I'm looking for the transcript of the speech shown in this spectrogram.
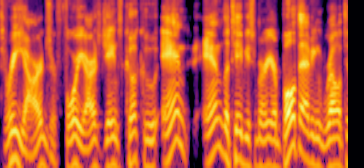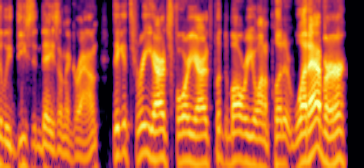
three yards or four yards. James Cook, who and and Latavius Murray are both having relatively decent days on the ground. They get three yards, four yards, put the ball where you want to put it, whatever.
